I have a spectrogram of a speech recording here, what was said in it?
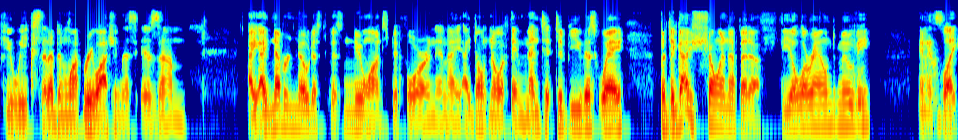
few weeks that I've been rewatching this is, um, I, I never noticed this nuance before, and, and I, I don't know if they meant it to be this way, but the guy's showing up at a feel around movie and it's like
